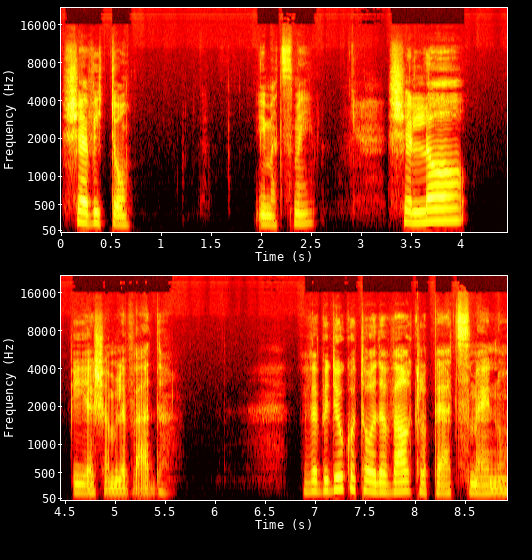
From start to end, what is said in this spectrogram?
שב איתו, עם עצמי, שלא יהיה שם לבד. ובדיוק אותו הדבר כלפי עצמנו,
